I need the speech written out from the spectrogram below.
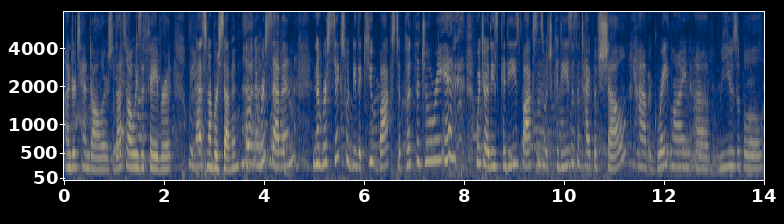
under $10. So that's always a favorite. We that's number seven. number seven. Number six would be the cute box to put the jewelry in, which are these Capiz boxes, which Capiz is a type of Shell. We have a great line of reusable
